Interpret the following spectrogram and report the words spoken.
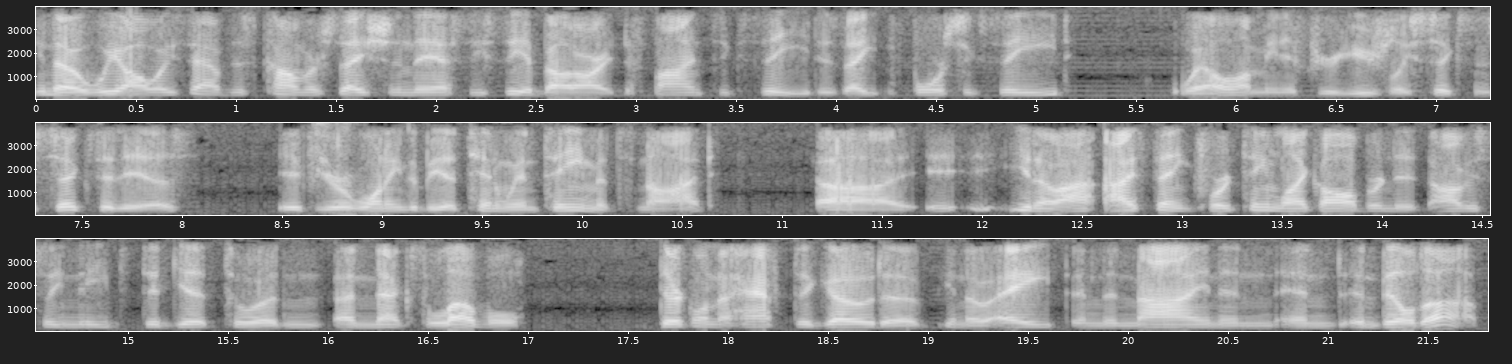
you know, we always have this conversation in the SEC about all right, define succeed. Is eight and four succeed? Well, I mean, if you're usually six and six, it is. If you're wanting to be a ten-win team, it's not. Uh, it, you know, I, I think for a team like Auburn that obviously needs to get to a, a next level, they're going to have to go to you know eight and then nine and and and build up.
